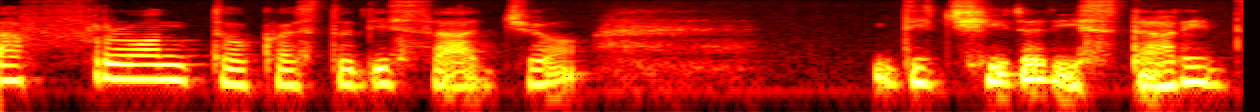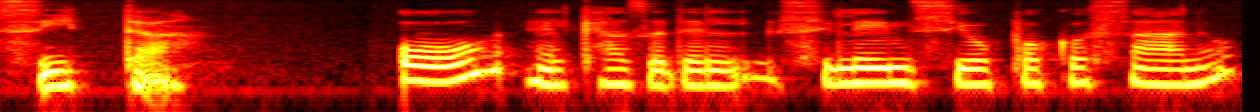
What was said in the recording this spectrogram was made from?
affronto questo disagio, decido di stare zitta o, nel caso del silenzio poco sano,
